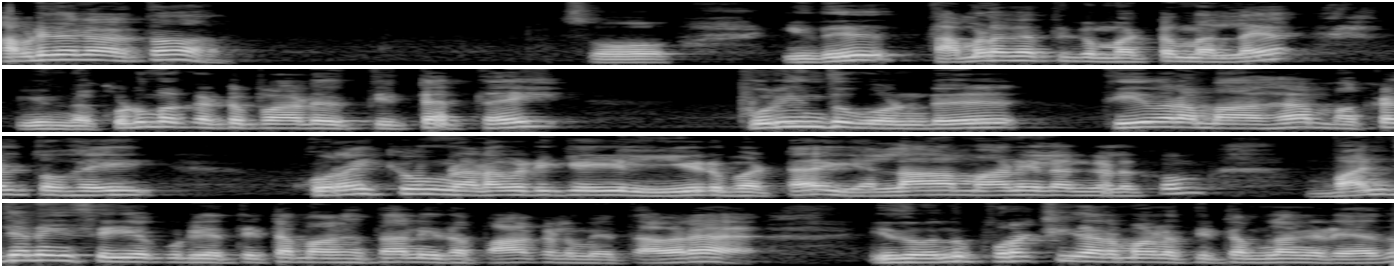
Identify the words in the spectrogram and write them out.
அப்படிதானே அர்த்தம்? ஸோ இது தமிழகத்துக்கு மட்டுமல்ல இந்த குடும்ப கட்டுப்பாடு திட்டத்தை புரிந்து கொண்டு தீவிரமாக மக்கள் தொகை குறைக்கும் நடவடிக்கையில் ஈடுபட்ட எல்லா மாநிலங்களுக்கும் வஞ்சனை செய்யக்கூடிய திட்டமாகத்தான் இதை பார்க்கணுமே தவிர இது வந்து புரட்சிகரமான திட்டம்லாம் கிடையாது.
